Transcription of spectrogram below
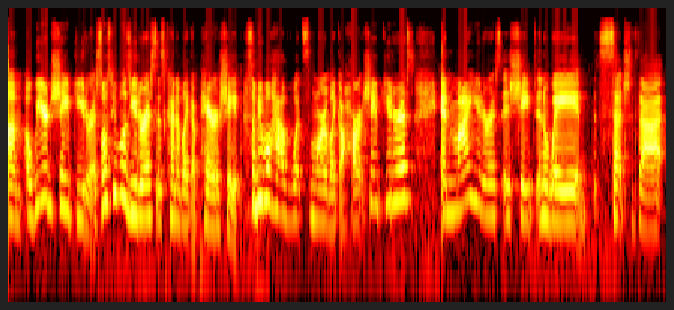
um, a weird shaped uterus. Most people's uterus is kind of like a pear shape. Some people have what's more of like a heart shaped uterus and my uterus is shaped in a way such that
